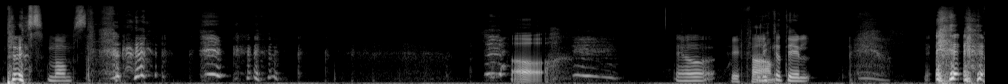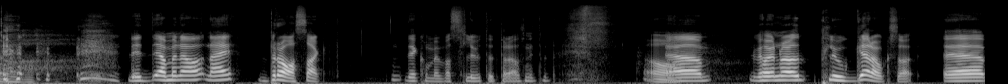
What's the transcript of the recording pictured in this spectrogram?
Plus moms Ja, Ja, fy fan. lycka till det, Ja men ja, nej Bra sagt Det kommer vara slutet på det här avsnittet Ja. Ehm, Vi har ju några pluggar också uh,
